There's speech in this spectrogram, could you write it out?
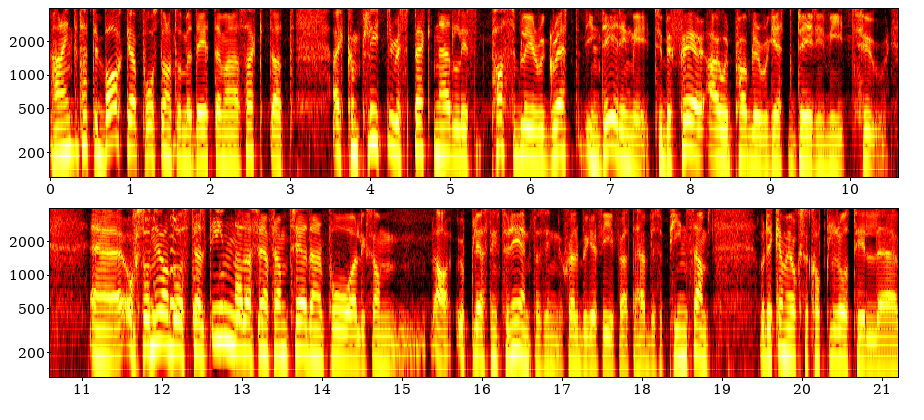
han har inte tagit tillbaka påståendet om att dejta men han har sagt att I completely respect Natalie's possibly regret in dating me. To be fair I would probably regret dating me too. Eh, och så nu har han då ställt in alla sina framträdanden på liksom, ja, uppläsningsturnén för sin självbiografi för att det här blir så pinsamt. Och det kan man också koppla då till eh,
